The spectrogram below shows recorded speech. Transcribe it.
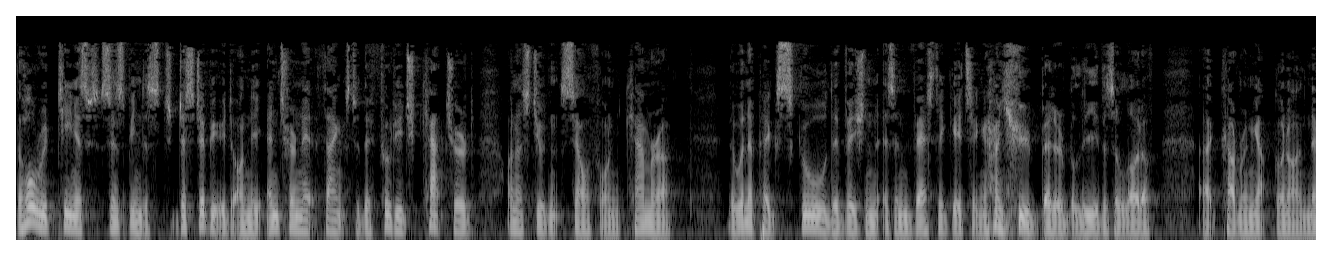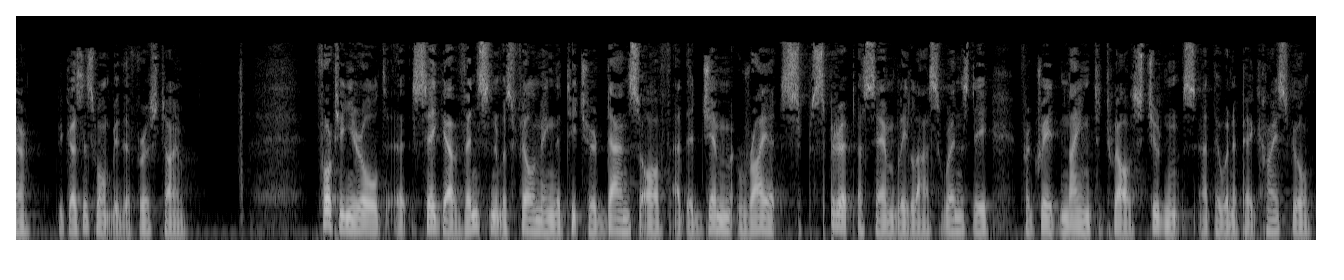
The whole routine has since been dis- distributed on the internet thanks to the footage captured on a student's cell phone camera. The Winnipeg School Division is investigating, you better believe there's a lot of uh, covering up going on there, because this won't be the first time. 14-year-old uh, Sega Vincent was filming the teacher dance off at the Gym Riot Spirit Assembly last Wednesday for grade 9 to 12 students at the Winnipeg High School.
